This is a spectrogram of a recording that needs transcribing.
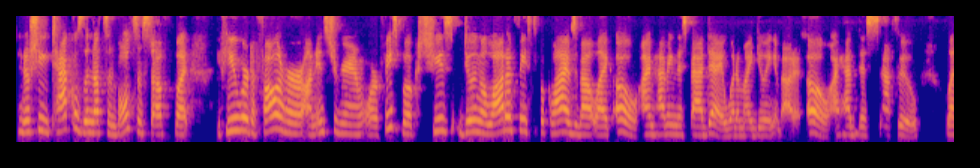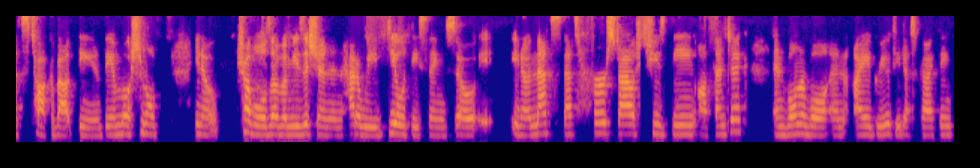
you know she tackles the nuts and bolts and stuff but if you were to follow her on Instagram or Facebook, she's doing a lot of Facebook lives about like, oh, I'm having this bad day. What am I doing about it? Oh, I had this snafu. Let's talk about the the emotional, you know, troubles of a musician and how do we deal with these things. So, you know, and that's that's her style. She's being authentic and vulnerable. And I agree with you, Jessica. I think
